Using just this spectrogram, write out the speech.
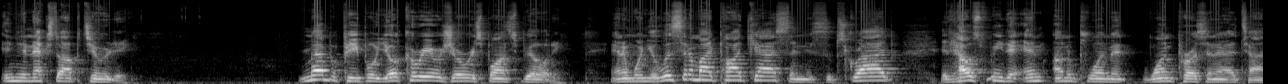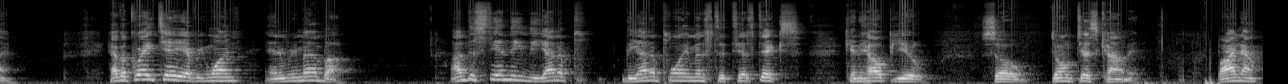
in your next opportunity. Remember, people, your career is your responsibility. And when you listen to my podcast and you subscribe, it helps me to end unemployment one person at a time. Have a great day, everyone. And remember, understanding the, unepp- the unemployment statistics can help you. So don't discount it. Bye now.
